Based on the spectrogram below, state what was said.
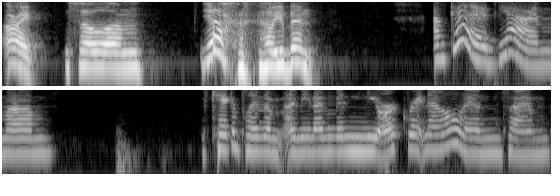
All right. So, um, yeah, how you been? I'm good. Yeah, I'm. Um, can't complain. I'm, I mean, I'm in New York right now, and I'm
